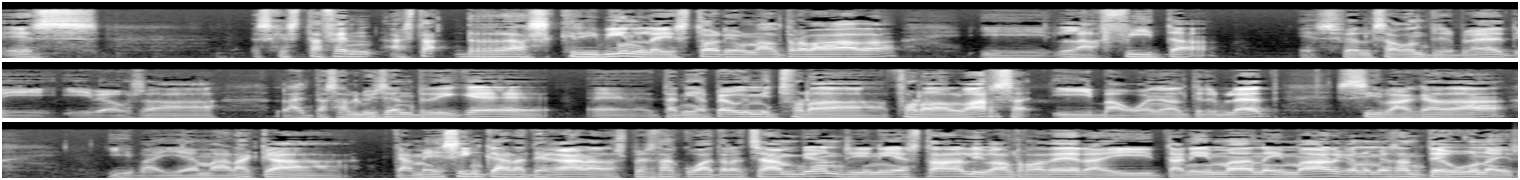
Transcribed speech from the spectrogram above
és, és que està, fent, està reescrivint la història una altra vegada i la fita és fer el segon triplet i, i veus a l'any passat Luis Enrique eh, tenia peu i mig fora, fora del Barça i va guanyar el triplet, s'hi va quedar i veiem ara que, que Messi encara té gana. Després de quatre Champions i Iniesta li va al darrere i tenim a Neymar que només en té una i,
